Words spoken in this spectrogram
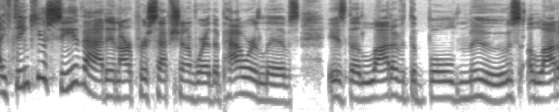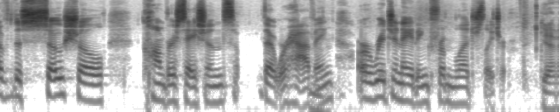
I think you see that in our perception of where the power lives is that a lot of the bold moves, a lot of the social conversations that we're having mm. are originating from the legislature. Yeah,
